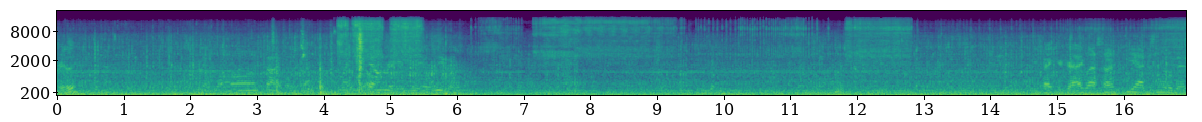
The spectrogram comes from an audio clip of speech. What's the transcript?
Really? for a long time. Like downriggers were illegal. You pack your drag last time? Yeah, just a little bit.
